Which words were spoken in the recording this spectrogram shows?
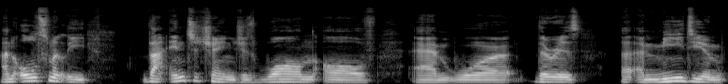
and ultimately that interchange is one of, um, where there is a, a medium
